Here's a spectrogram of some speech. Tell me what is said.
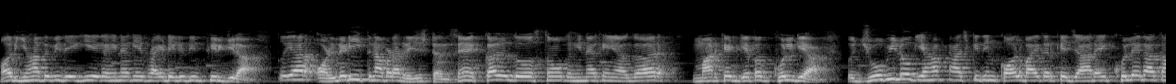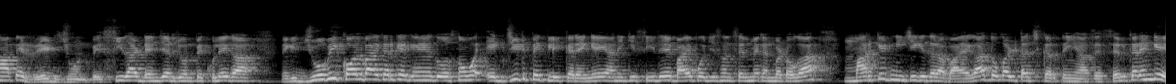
और यहाँ पे भी देखिए कहीं ना कहीं फ्राइडे के दिन फिर गिरा। तो यार ऑलरेडी इतना बड़ा रेजिस्टेंस है। कल दोस्तों, कहीं ना कहीं अगर मार्केट गेप अप खुल गया तो जो भी लोग यहाँ पे आज के दिन कॉल बाय करके जा रहे हैं, खुलेगा कहाँ पे? रेड जोन पे। सीधा डेंजर जोन पे खुलेगा। लेकिन जो भी कॉल बाय करके गए हैं दोस्तों, वो एग्जिट पे क्लिक करेंगे, यानी कि सीधे बाय पोजीशन सेल में कन्वर्ट होगा। मार्केट नीचे की तरफ़ आएगा तो कल टच करते ही, यहाँ से सेल करेंगे।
